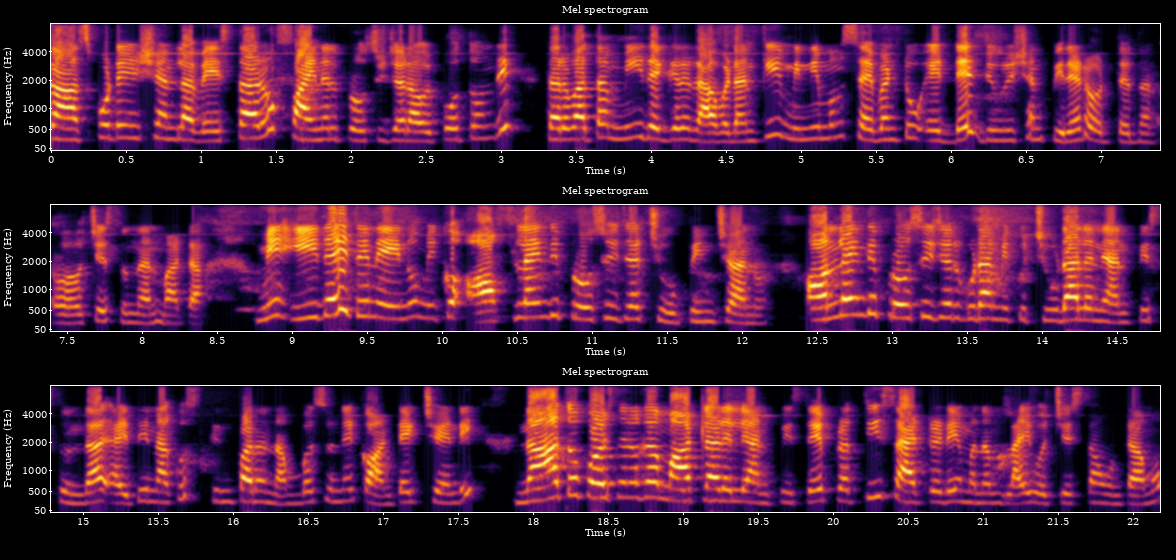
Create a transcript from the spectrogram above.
ట్రాన్స్పోర్టేషన్ లా వేస్తారు ఫైనల్ ప్రొసీజర్ అయిపోతుంది. తర్వాత మీ దగ్గర రావడానికి minimum seven to eight days duration period వచ్చేస్తుంది అనమాట మీ ఇదైతే నేను మీకు ఆఫ్లైన్ ది ప్రొసీజర్ చూపించాను. ఆన్లైన్ ది ప్రొసీజర్ కూడా మీకు చూడాలని అనిపిస్తుందా? అయితే నాకు స్క్రీన్ పైన నంబర్స్ ఉన్నాయి కాంటాక్ట్ చేయండి. నాతో పర్సనల్గా మాట్లాడాలి అనిపిస్తే ప్రతి సాటర్డే మనం లైవ్ వచ్చేస్తా ఉంటాము.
